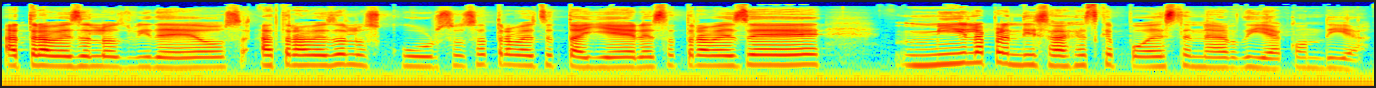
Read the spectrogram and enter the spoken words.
a través de los videos, a través de los cursos, a través de talleres, a través de mil aprendizajes que puedes tener día con día.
